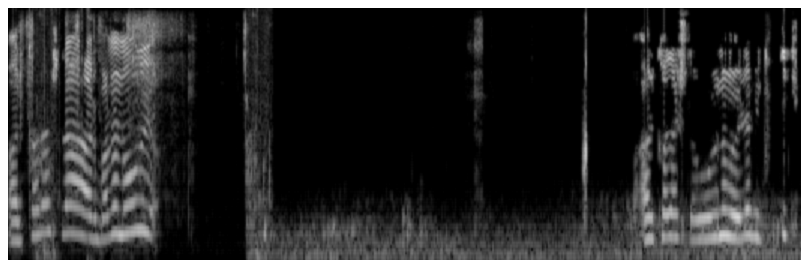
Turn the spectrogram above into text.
Arkadaşlar bana ne oluyor? Arkadaşlar oyunum öyle bir gitti ki.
